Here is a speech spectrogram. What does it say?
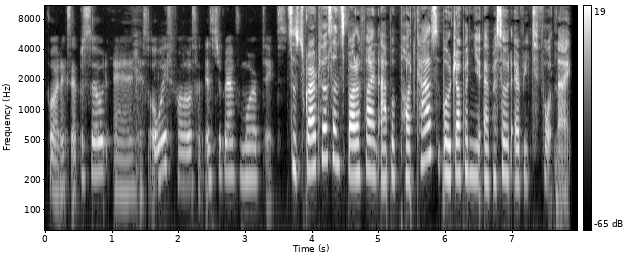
for our next episode. And as always, follow us on Instagram for more updates. Subscribe to us on Spotify and Apple Podcasts. We'll drop a new episode every fortnight.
